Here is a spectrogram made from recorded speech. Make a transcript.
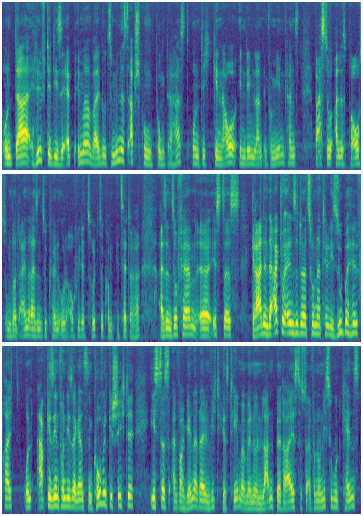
Und da hilft dir diese App immer, weil du zumindest Absprungpunkte hast und dich genau in dem Land informieren kannst, was du alles brauchst, um dort einreisen zu können oder auch wieder zurückzukommen etc. Also insofern äh, ist das gerade in der aktuellen Situation natürlich super hilfreich. Und abgesehen von dieser ganzen Covid-Geschichte ist das einfach generell ein wichtiges Thema, wenn du ein Land bereist, das du einfach noch nicht so gut kennst,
